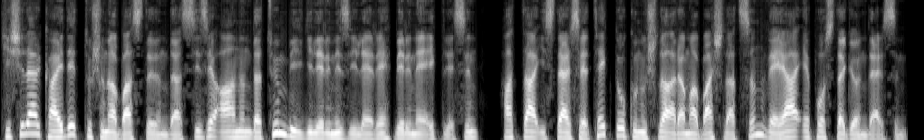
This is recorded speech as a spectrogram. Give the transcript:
Kişiler kaydet tuşuna bastığında sizi anında tüm bilgileriniz ile rehberine eklesin, hatta isterse tek dokunuşla arama başlatsın veya e-posta göndersin.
